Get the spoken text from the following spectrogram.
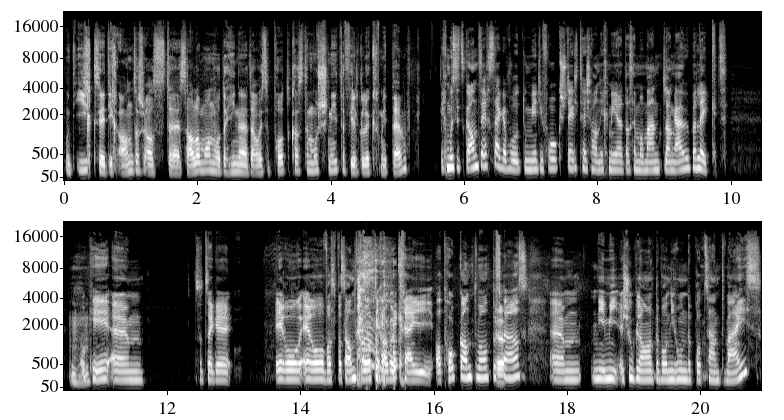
Und ich sehe dich anders als der Salomon, der da hinten unseren Podcast muss schneiden Viel Glück mit dem. Ich muss jetzt ganz ehrlich sagen, wo du mir die Frage gestellt hast, habe ich mir das einen Moment lang auch überlegt. Mhm. Okay, ähm, sozusagen Error, Error, was, was antworte ich? Ich habe keine Ad-Hoc-Antwort auf ja. das. Ähm, nehme ich eine Schublade, die ich 100% weiss.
